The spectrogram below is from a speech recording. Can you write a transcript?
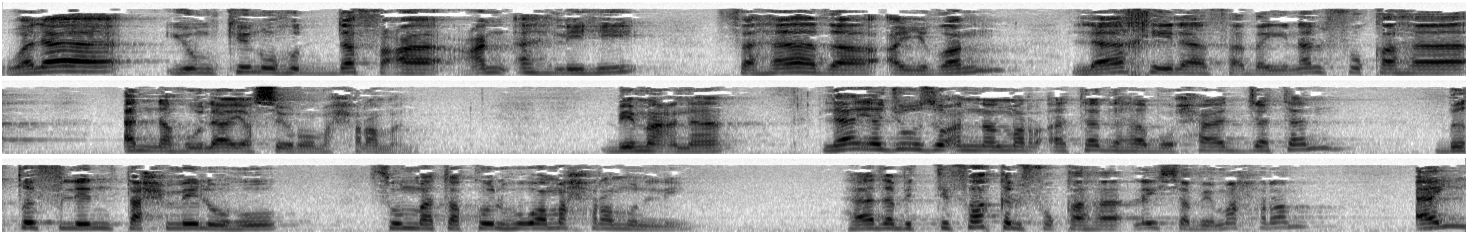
ولا يمكنه الدفع عن أهله فهذا أيضا لا خلاف بين الفقهاء أنه لا يصير محرما. بمعنى لا يجوز أن المرأة تذهب حاجة بطفل تحمله ثم تقول هو محرم لي. هذا باتفاق الفقهاء ليس بمحرم أي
